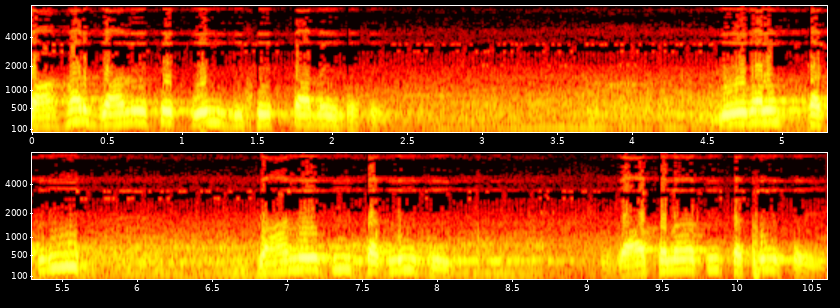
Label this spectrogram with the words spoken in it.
बाहर जाने से कोई विशेषता नहीं होती, केवल तकलीफ़, जाने की तकलीफ़ हुई, वासना की तकलीफ़ हुई,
